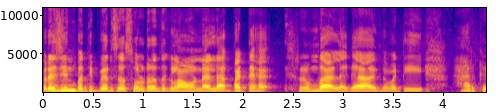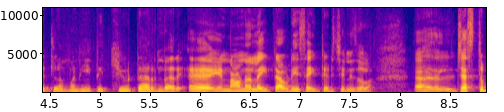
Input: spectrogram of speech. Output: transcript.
பிரஜின் பற்றி பெருசாக சொல்கிறதுக்கெலாம் ஒன்றும் இல்லை. பட் ரொம்ப அழகாக இந்த வாட்டி ஹேர் கட்லாம் பண்ணிட்டு க்யூட்டாக இருந்தார். நானும் லைட்டாக அப்படியே சைட் அடிச்சுன்னு சொல்லலாம். ஜஸ்ட்டு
